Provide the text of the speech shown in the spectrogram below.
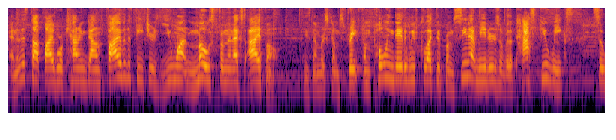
and in this top five, we're counting down five of the features you want most from the next iPhone. These numbers come straight from polling data we've collected from CNET readers over the past few weeks, so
